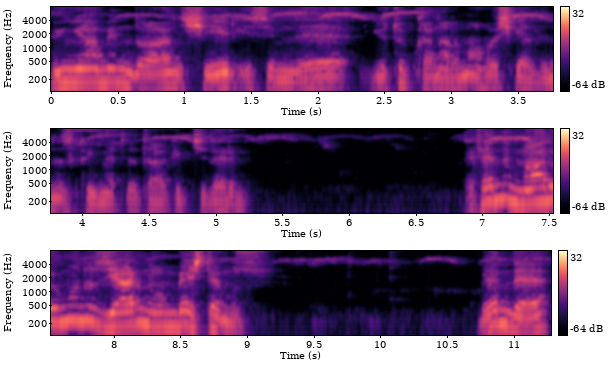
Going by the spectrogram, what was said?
Bünyamin Doğan Şiir isimli YouTube kanalıma hoş geldiniz kıymetli takipçilerim. Efendim malumunuz yarın 15 Temmuz. Ben de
